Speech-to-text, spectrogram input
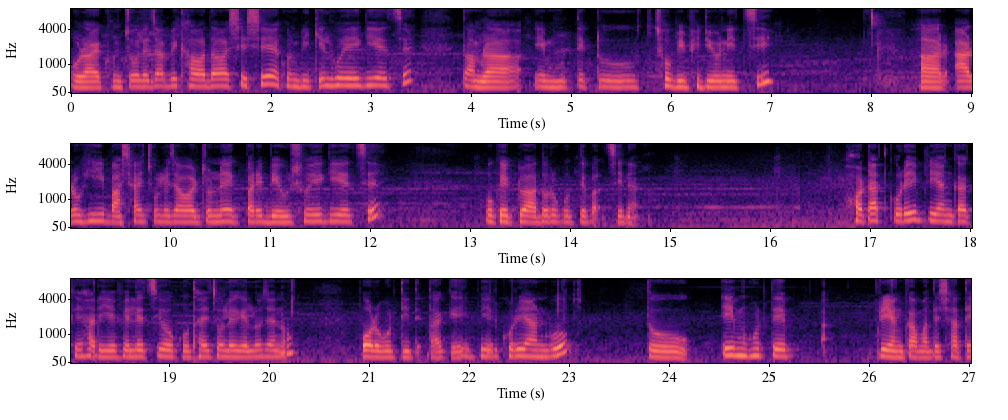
ওরা এখন চলে যাবে খাওয়া দাওয়া শেষে, এখন বিকেল হয়ে গিয়েছে। তো আমরা এই মুহূর্তে একটু ছবি, ভিডিও নিচ্ছি। আর আরোহী বাসায় চলে যাওয়ার জন্য একবারে বেউস হয়ে গিয়েছে। ওকে একটু আদরও করতে পারছি না। হঠাৎ করেই প্রিয়াঙ্কাকে হারিয়ে ফেলেছি, ও কোথায় চলে গেল যেন। পরবর্তীতে তাকে বের করে আনব। তো এই মুহূর্তে প্রিয়াঙ্কা আমাদের সাথে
